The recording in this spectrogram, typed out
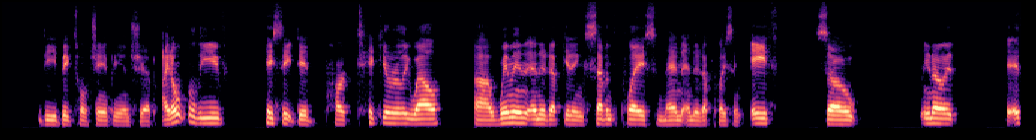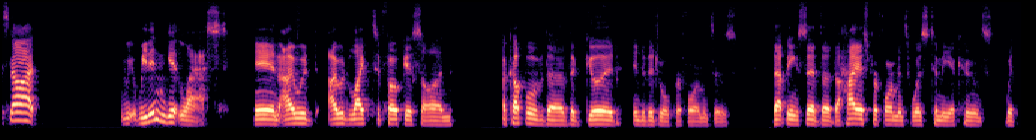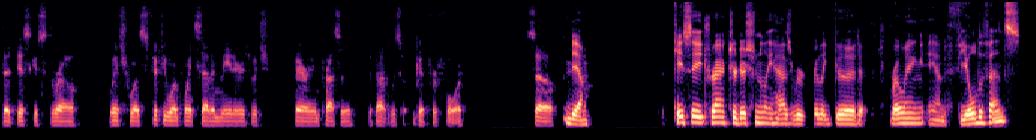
the Big 12 championship. I don't believe K State did particularly well uh, women ended up getting seventh place. Men ended up placing eighth. So, you know, it it's not we, we didn't get last. And I would I would like to focus on a couple of the the good individual performances. That being said, the the highest performance was Tamia Coons with the discus throw, which was 51.7 meters, which very impressive, but that was good for fourth. So yeah, K State track traditionally has really good throwing and field defense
